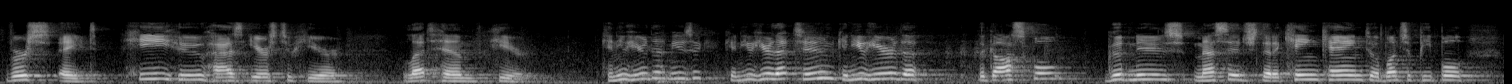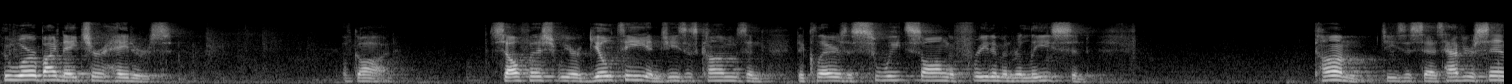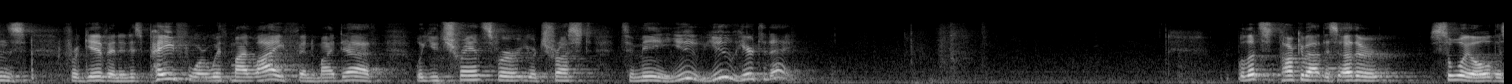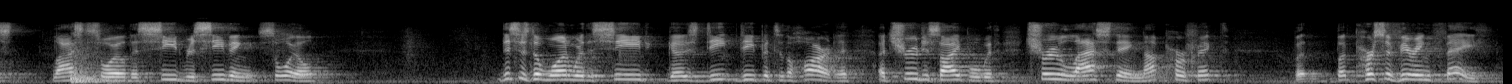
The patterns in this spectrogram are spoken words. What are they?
Verse 8 He who has ears to hear, let him hear. Can you hear that music? Can you hear that tune? Can you hear the, the gospel good news message that a king came to a bunch of people who were by nature haters? Of God. Selfish, we are guilty, and Jesus comes and declares a sweet song of freedom and release. And come, Jesus says, have your sins forgiven. It is paid for with my life and my death. Will you transfer your trust to me? You, you here today. Well, let's talk about this other soil, this last soil, this seed receiving soil. This is the one where the seed goes deep, deep into the heart. A, a, true disciple with true, lasting, not perfect, but, but persevering faith.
